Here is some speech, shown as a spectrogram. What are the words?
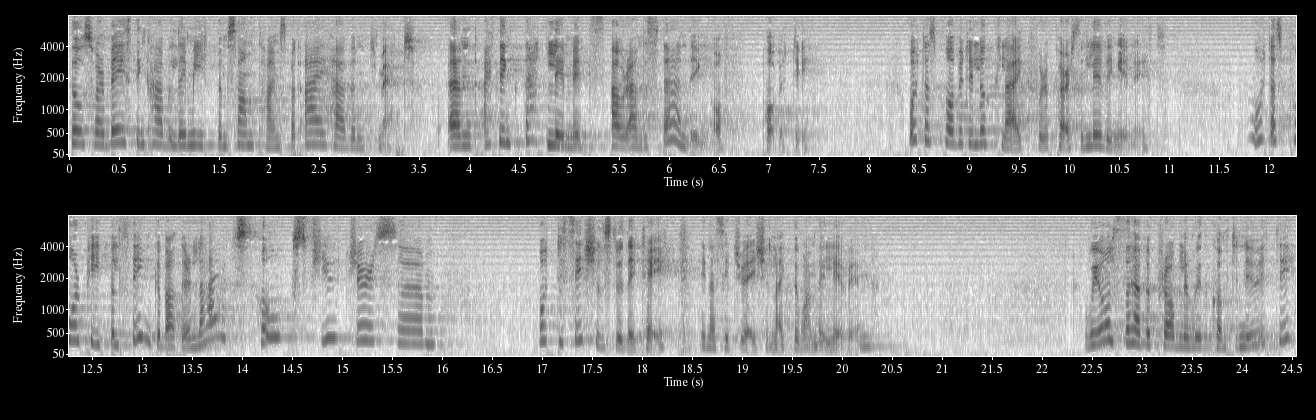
those who are based in Kabul, they meet them sometimes, but I haven't met. And I think that limits our understanding of poverty. What does poverty look like for a person living in it? What does poor people think about their lives, hopes, futures? Um, what decisions do they take in a situation like the one they live in? We also have a problem with continuity,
